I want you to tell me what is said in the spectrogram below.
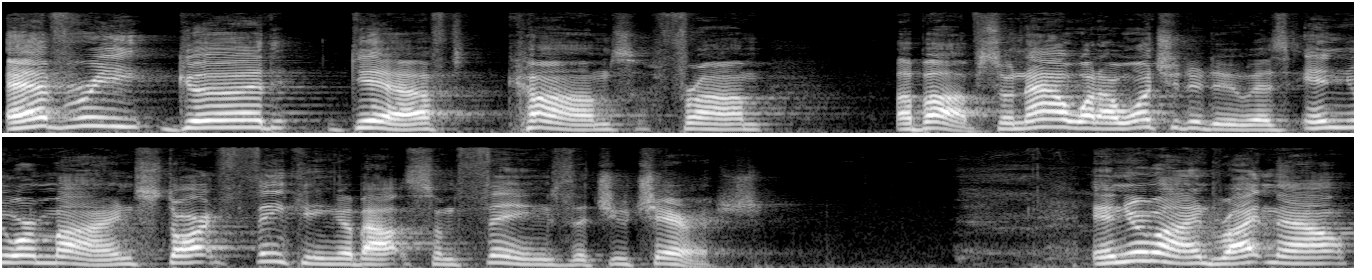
Every good gift comes from above. So now, what I want you to do is, in your mind, start thinking about some things that you cherish. In your mind, right now,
